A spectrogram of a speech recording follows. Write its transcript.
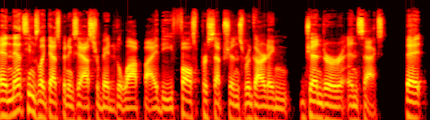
And that seems like that's been exacerbated a lot by the false perceptions regarding gender and sex. That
